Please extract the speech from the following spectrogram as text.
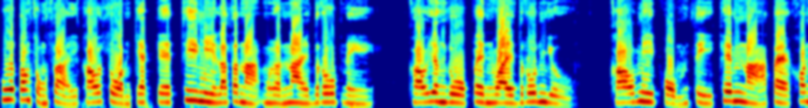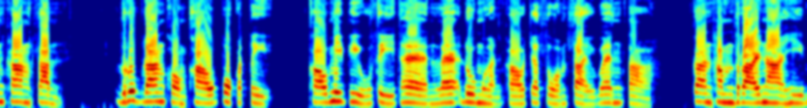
ผู้ต้องสงสัยเขาสวมแจ็คเก็ตที่มีลักษณะเหมือนในรูปนี้ เขายังดูเป็นวัยรุ่นอยู่ เขามีผมสีเข้มหนาแต่ค่อนข้างสั้น รูปร่างของเขาปกติ เขามีผิวสีแทนและดูเหมือนเขาจะสวมใส่แว่นตา การทำร้ายนาฮิม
